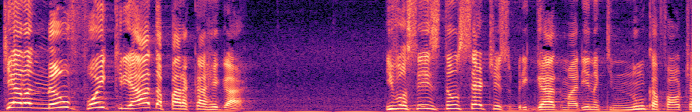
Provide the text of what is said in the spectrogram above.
que ela não foi criada para carregar. E vocês estão certíssimos. Obrigado, Marina, que nunca falte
